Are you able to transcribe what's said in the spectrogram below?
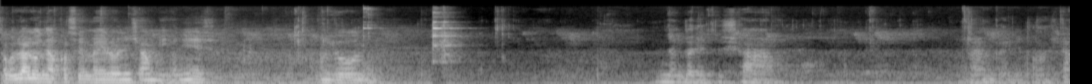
lalo na kasi mayroon siyang mayonnaise. Ayun. Nang ganito siya. Ayan, ganito na siya.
